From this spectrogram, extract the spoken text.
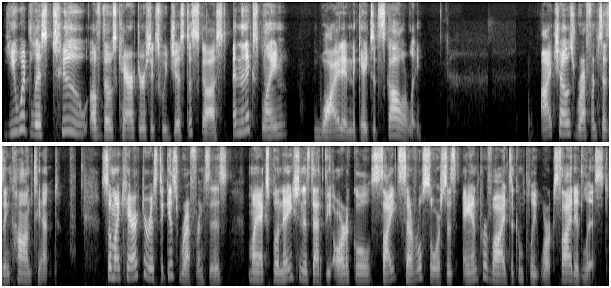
you would list two of those characteristics we just discussed and then explain why it indicates it's scholarly. I chose references and content. So my characteristic is references. My explanation is that the article cites several sources and provides a complete works cited list.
